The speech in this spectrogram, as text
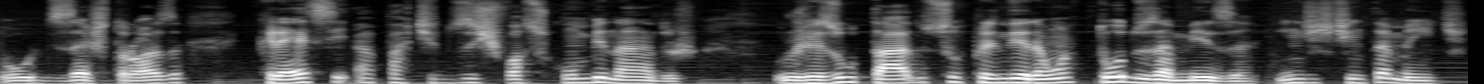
ou desastrosa, cresce a partir dos esforços combinados. Os resultados surpreenderão a todos à mesa, indistintamente.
